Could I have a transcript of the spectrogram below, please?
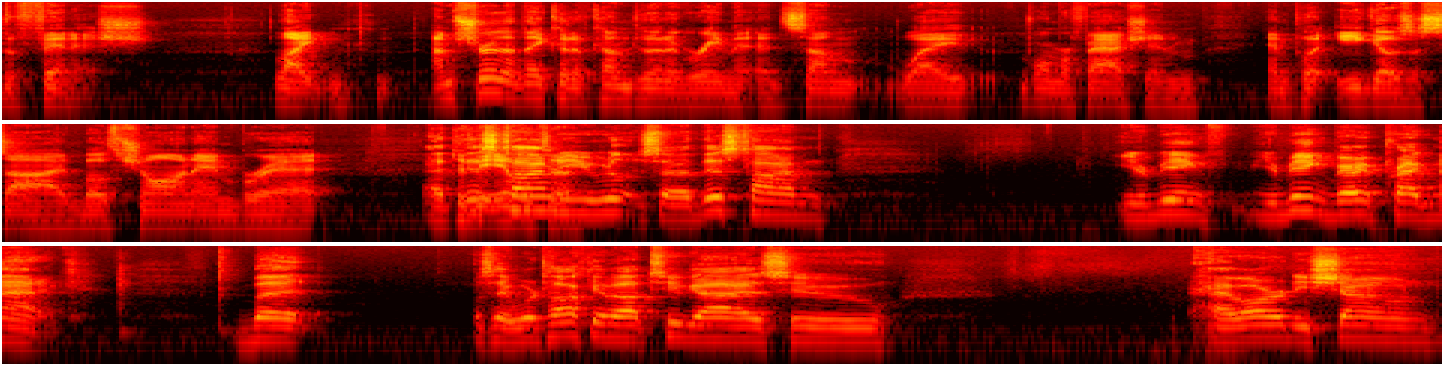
the finish. Like I'm sure that they could have come to an agreement in some way, form, or fashion, and put egos aside, both Shawn and Bret. At this time, to- you really so at this time you're being you're being very pragmatic, but let's say we're talking about two guys who have already shown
